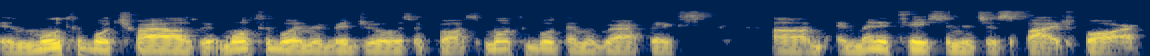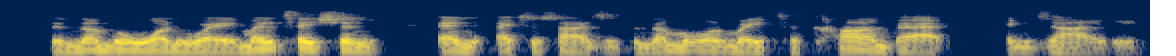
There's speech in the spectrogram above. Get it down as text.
in multiple trials with multiple individuals across multiple demographics. Um, and meditation is just by far the number one way. Meditation and exercise is the number one way to combat anxiety,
